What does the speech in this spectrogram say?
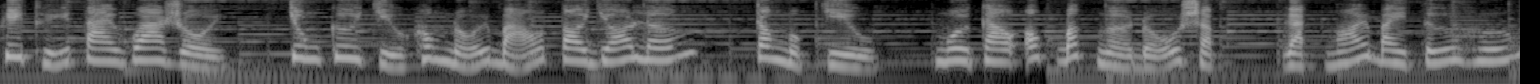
khi thủy tai qua rồi, chung cư chịu không nổi bão to gió lớn, trong một chiều, ngôi cao ốc bất ngờ đổ sập, gạch ngói bay tứ hướng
